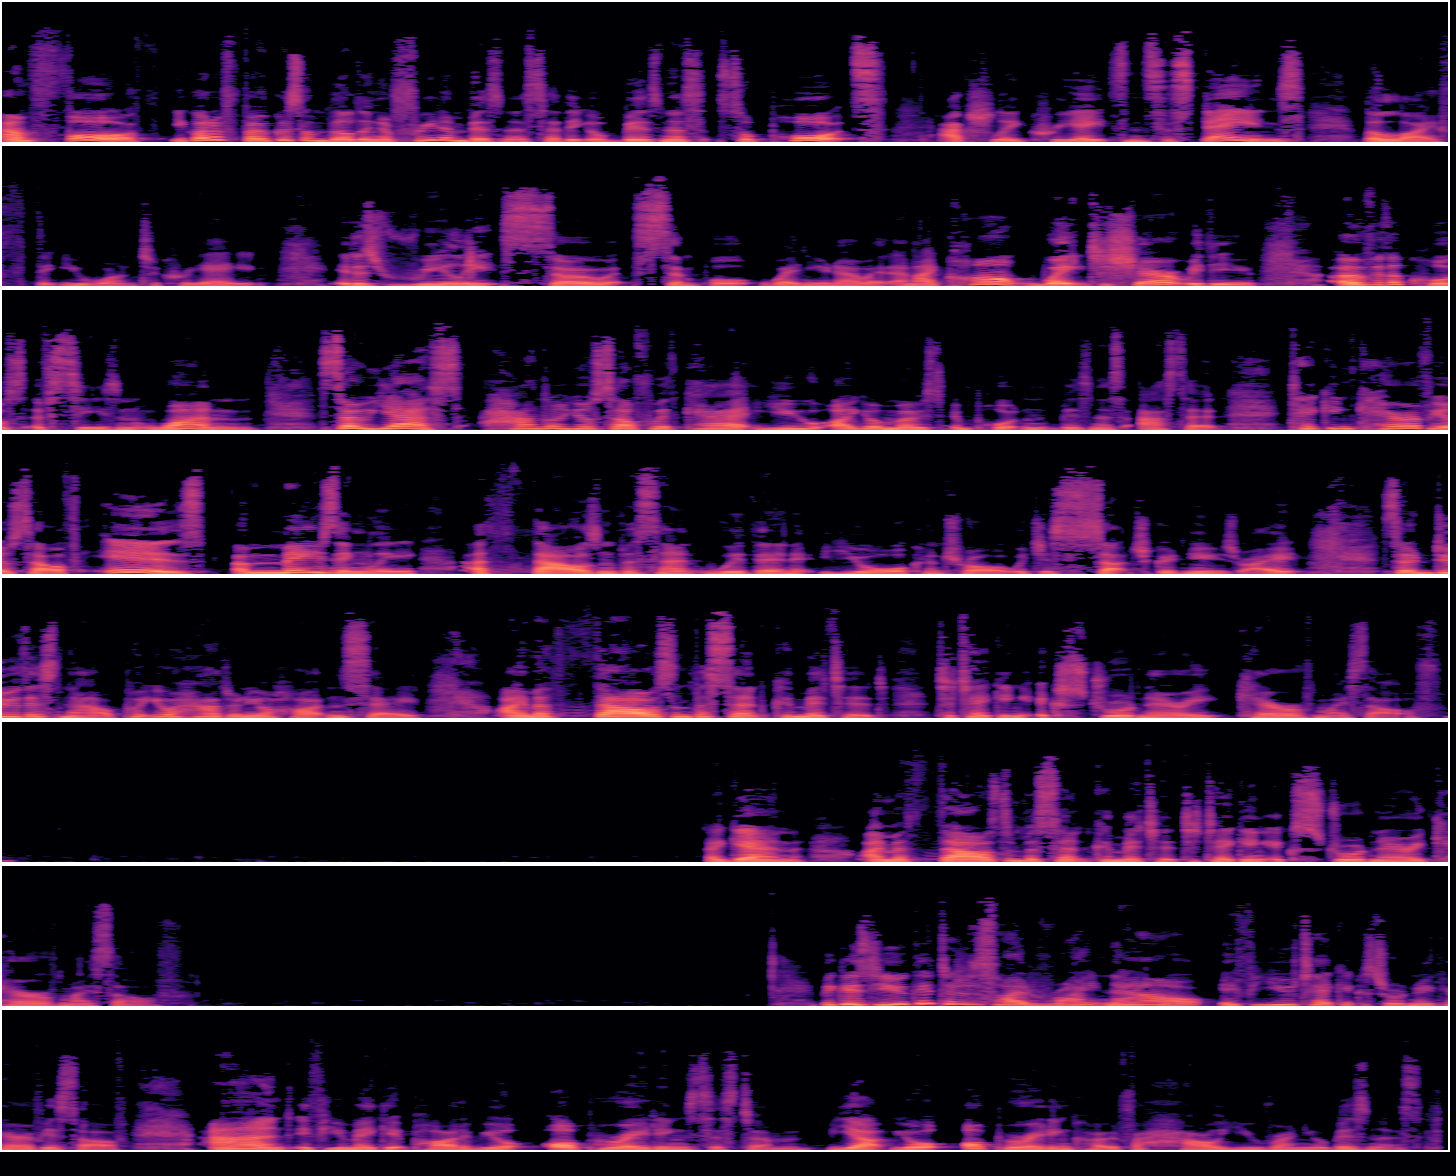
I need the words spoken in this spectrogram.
And fourth, you've got to focus on building a freedom business so that your business supports, actually creates and sustains the life that you want to create. It is really so simple when you know it. And I can't wait to share it with you over the course of season one. So, yes, handle yourself with care. You are your most important business asset. Taking care of yourself is amazingly a thousand percent within your control, which is such good news, right? So do this now. Put your hand on your heart and say, I'm a thousand percent committed to taking extraordinary care of myself. Again, I'm a thousand percent committed to taking extraordinary care of myself. Because you get to decide right now if you take extraordinary care of yourself and if you make it part of your operating system. Yep, your operating code for how you run your business.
